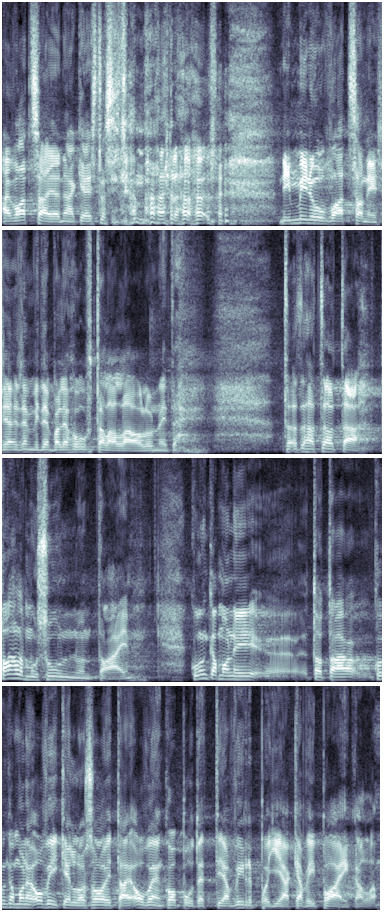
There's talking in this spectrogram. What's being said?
Ai vatsa ei enää kestä sitä määrää. niin minun vatsani, se, se miten paljon Huhtalalla on ollut niitä. Tota, tota, palmusunnuntai. Kuinka moni, tota, kuinka monen ovikello soi tai oven koputettiin ja virpojia kävi paikalla?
